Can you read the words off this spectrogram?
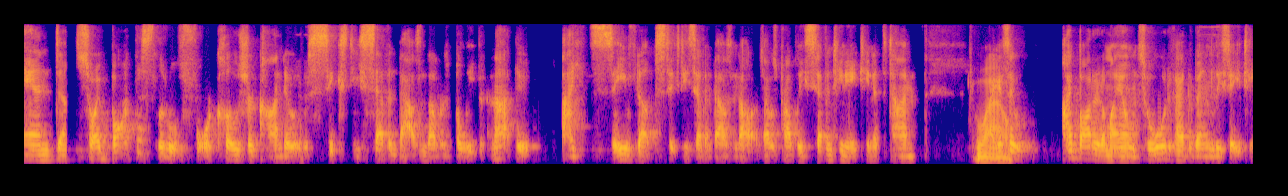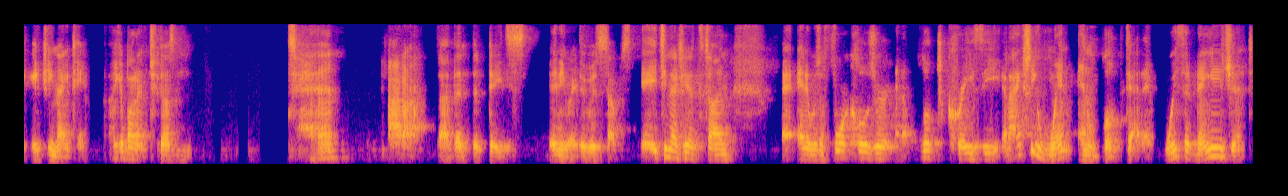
And um, so I bought this little foreclosure condo. It was $67,000, believe it or not, dude. I had saved up $67,000. I was probably 17, 18 at the time. Wow. Like I said, I bought it on my own. So it would have had to have been at least 18, 18, 19. I think I bought it in 2010. I don't know. Uh, the, the dates. Anyway, it was, I was 18, 19 at the time. And it was a foreclosure and it looked crazy. And I actually went and looked at it with an agent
